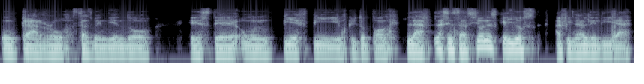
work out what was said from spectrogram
un carro, estás vendiendo este, un PFP, un CryptoPunk, la, las sensaciones que ellos al final del día,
